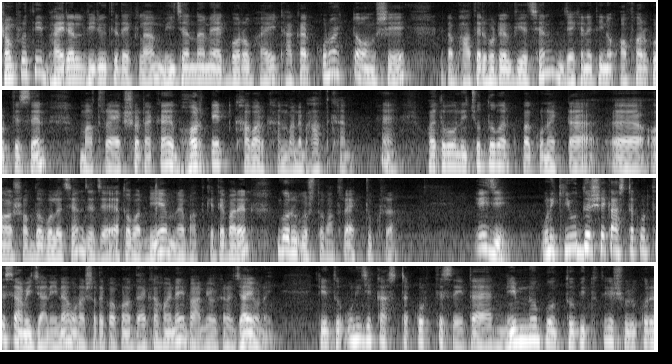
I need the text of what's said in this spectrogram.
সম্প্রতি ভাইরাল ভিডিওতে দেখলাম মিজান নামে এক বড় ভাই ঢাকার কোনো একটা অংশে একটা ভাতের হোটেল দিয়েছেন, যেখানে তিনি অফার করতেছেন মাত্র একশো টাকায় ভরপেট খাবার খান মানে ভাত খান। হ্যাঁ হয়তো উনি চোদ্দোবার বা কোনো একটা শব্দ বলেছেন যে যে এতবার নিয়ে মানে ভাত খেতে পারেন গরু গোস্ত মাত্র এক টুকরা। এই যে, উনি কী উদ্দেশ্যে কাজটা করতেছে আমি জানি না, ওনার সাথে কখনো দেখা হয় নাই বা আমি ওখানে যাইও নাই। কিন্তু উনি যে কাজটা করতেছে, এটা নিম্ন মধ্যবিত্ত থেকে শুরু করে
